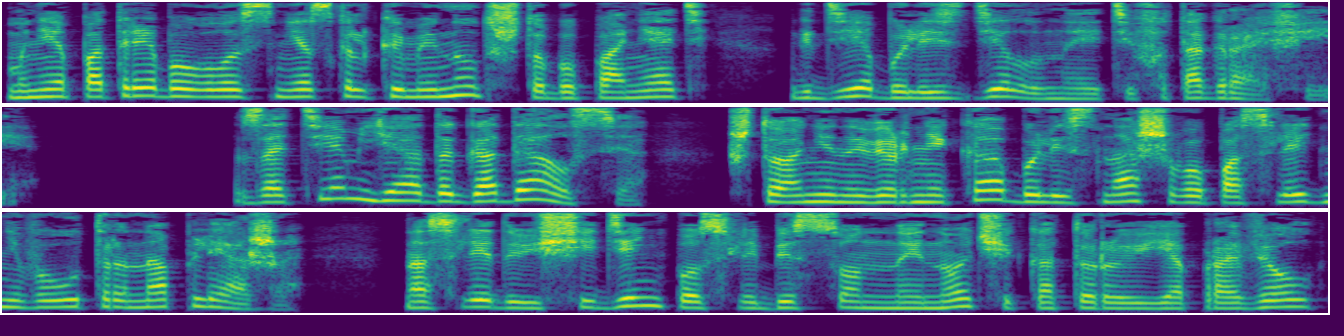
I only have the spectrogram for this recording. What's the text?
Мне потребовалось несколько минут, чтобы понять, где были сделаны эти фотографии. Затем я догадался, что они наверняка были с нашего последнего утра на пляже, на следующий день после бессонной ночи, которую я провел,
